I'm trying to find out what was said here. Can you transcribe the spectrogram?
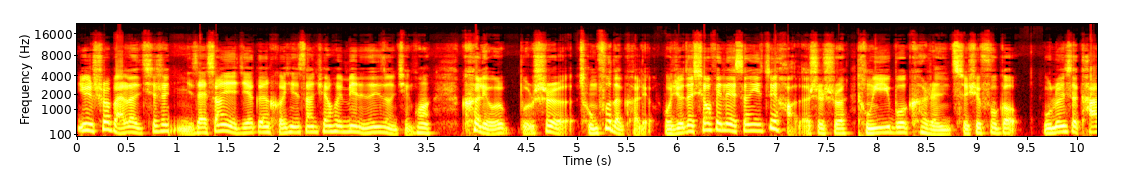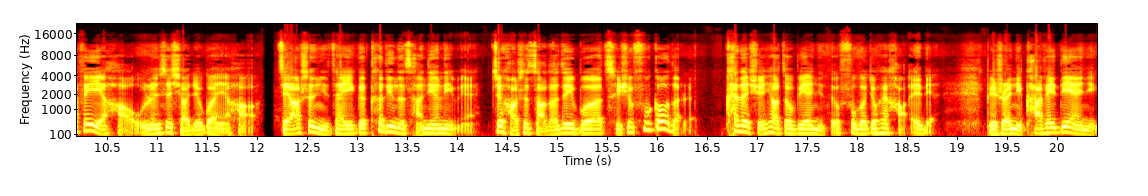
因为说白了，其实你在商业街跟核心商圈会面临的一种情况，客流不是重复的客流。我觉得消费类生意最好的是说，同一波客人持续复购，无论是咖啡也好，无论是小酒馆也好，只要是你在一个特定的场景里面，最好是找到这一波持续复购的人。开在学校周边，你这个复购就会好一点。比如说你咖啡店，你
